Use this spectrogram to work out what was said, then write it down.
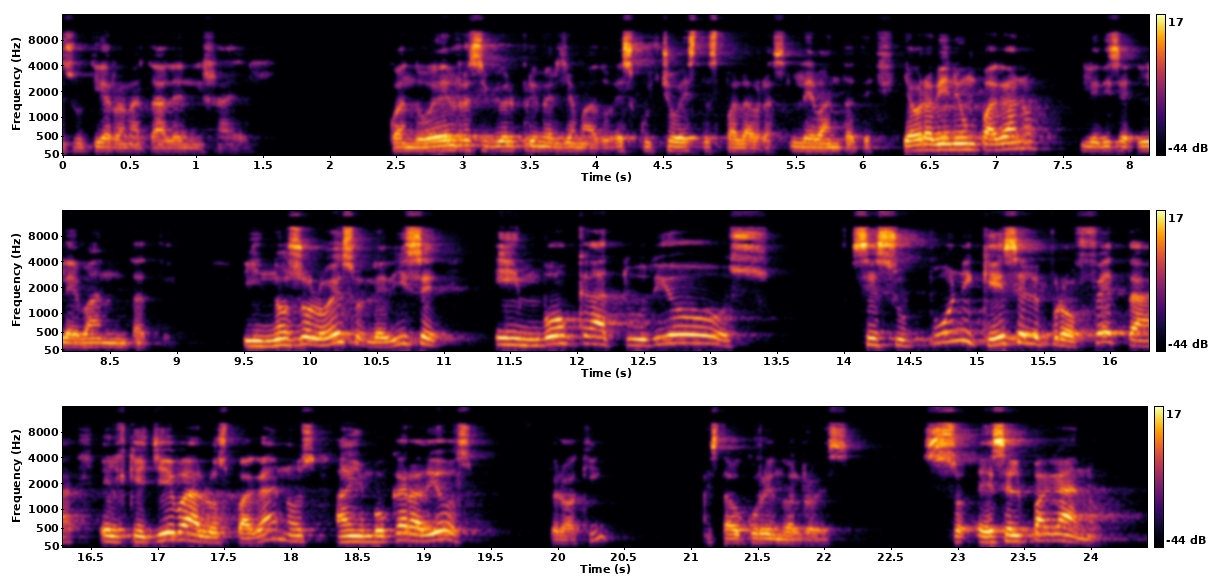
su tierra natal, en Israel. Cuando él recibió el primer llamado, escuchó estas palabras, levántate. Y ahora viene un pagano y le dice, levántate. Y no solo eso, le dice, invoca a tu Dios. Se supone que es el profeta el que lleva a los paganos a invocar a Dios. Pero aquí Está ocurriendo al revés. es el pagano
